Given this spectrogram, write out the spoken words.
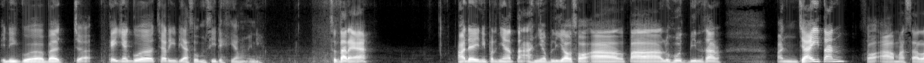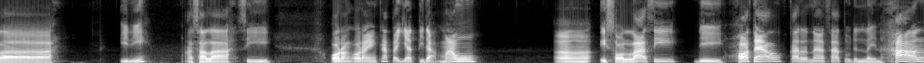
Ini gue baca. Kayaknya gue cari di asumsi deh yang ini. Sebentar ya. Ada ini pernyataannya beliau soal Pak Luhut Binsar Panjaitan. Soal masalah ini. Masalah si orang-orang yang katanya tidak mau uh, isolasi di hotel karena satu dan lain hal.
